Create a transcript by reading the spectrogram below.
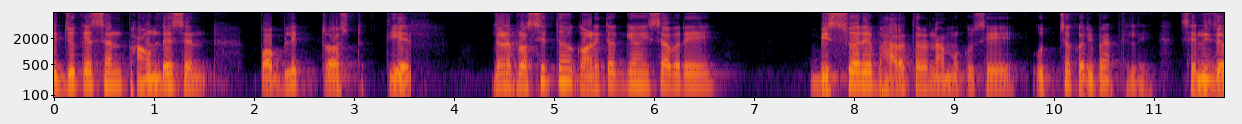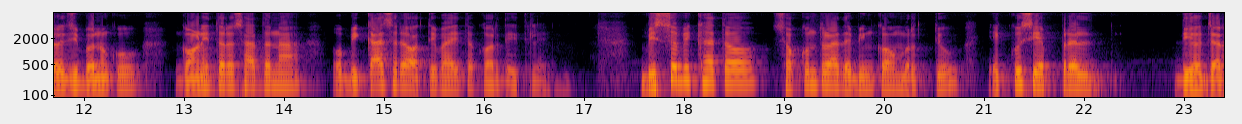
education foundation public trust ତିଆରି। ଜଣେ ପ୍ରସିଦ୍ଧ ଗଣିତଜ୍ଞ ହିସାବରେ ବିଶ୍ୱରେ ଭାରତର ନାମକୁ ସେ ଉଚ୍ଚ କରିପାରିଥିଲେ। ସେ ନିଜର ଜୀବନକୁ ଗଣିତର ସାଧନା ଓ ବିକାଶରେ ଅତିବାହିତ କରିଦେଇଥିଲେ। ବିଶ୍ୱବିଖ୍ୟାତ ଶକୁନ୍ତଳା ଦେବୀଙ୍କ ମୃତ୍ୟୁ ଏକୋଇଶ ଏପ୍ରିଲ ଦୁଇ ହଜାର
